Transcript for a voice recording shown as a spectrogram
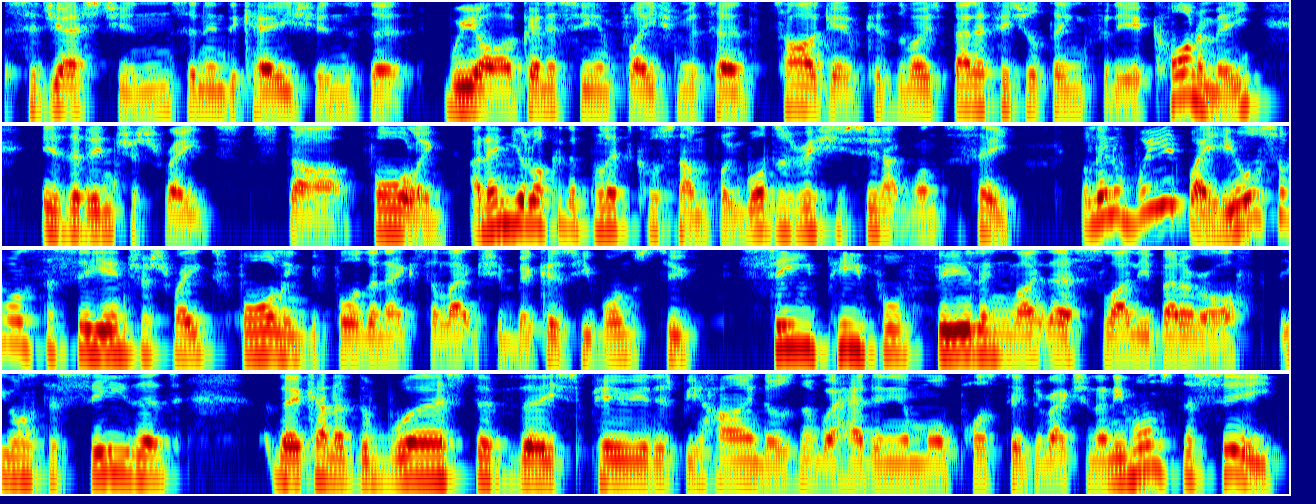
suggestions and indications that we are going to see inflation return to target because the most beneficial thing for the economy is that interest rates start falling. And then you look at the political standpoint. What does Rishi Sunak want to see? Well, in a weird way, he also wants to see interest rates falling before the next election because he wants to see people feeling like they're slightly better off. He wants to see that the kind of the worst of this period is behind us and that we're heading in a more positive direction. And he wants to see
